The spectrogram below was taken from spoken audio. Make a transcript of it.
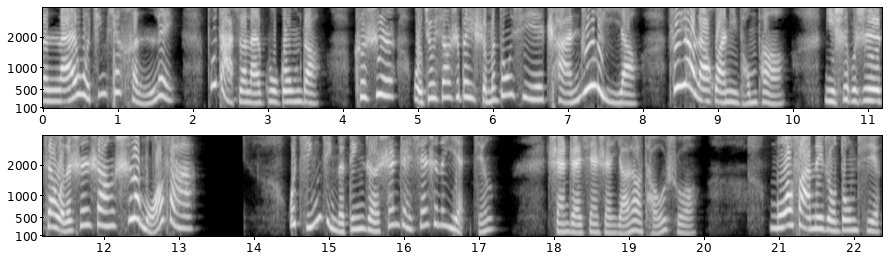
本来我今天很累，不打算来故宫的，可是我就像是被什么东西缠住了一样，非要来还你铜盆。你是不是在我的身上施了魔法？我紧紧地盯着山寨先生的眼睛，山寨先生摇摇头说：“魔法那种东西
